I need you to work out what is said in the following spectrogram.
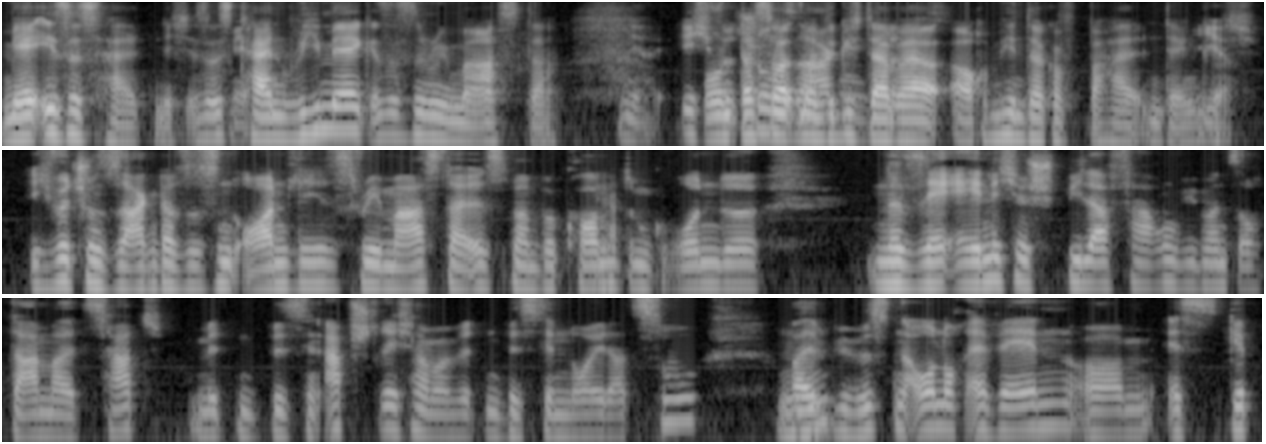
Mehr ist es halt nicht. Es ist ja. kein Remake, es ist ein Remaster. Ja, und das sollte man wirklich dabei auch im Hinterkopf behalten, denke ja. ich. Ich würde schon sagen, dass es ein ordentliches Remaster ist. Man bekommt im Grunde eine sehr ähnliche Spielerfahrung, wie man es auch damals hat, mit ein bisschen Abstrichen, aber mit ein bisschen neu dazu. Mhm. Weil wir müssten auch noch erwähnen, ähm, es gibt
